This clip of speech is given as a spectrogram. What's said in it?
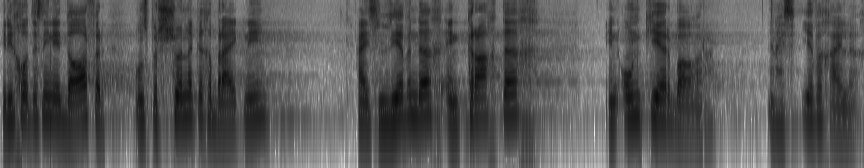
Hierdie God is nie net daar vir ons persoonlike gebruik nie. Hy is lewendig en kragtig en onkeerbaar en hy's ewig heilig.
